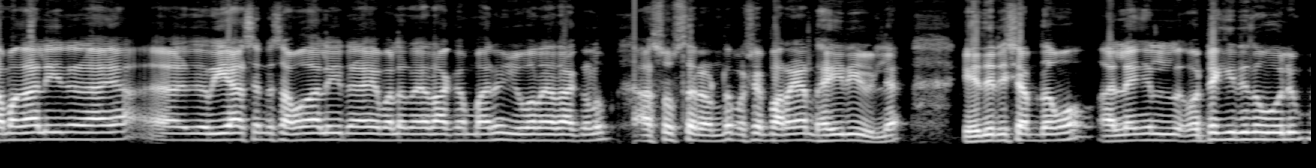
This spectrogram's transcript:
സമകാലീനരായ റിയാസിന്റെ സമകാലീനരായ പല നേതാക്കന്മാരും യുവ നേതാക്കളും അസ്വസ്ഥരുണ്ട്. പക്ഷേ പറയാൻ ധൈര്യമില്ല. എതിര് ശബ്ദമോ അല്ലെങ്കിൽ ഒറ്റയ്ക്കിരുന്ന് പോലും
